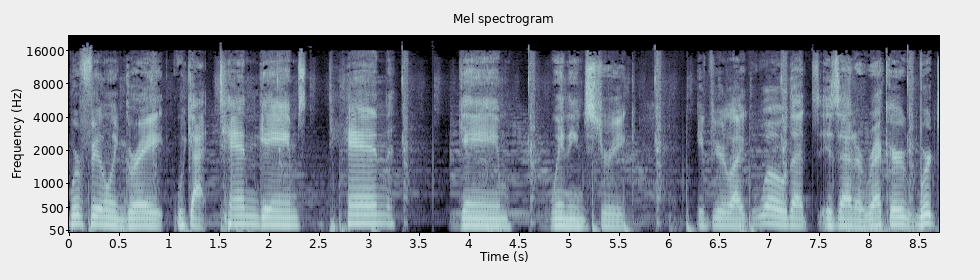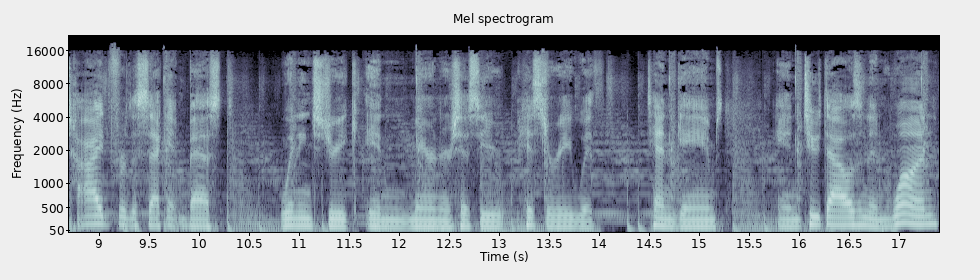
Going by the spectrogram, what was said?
We're feeling great. We got 10 games, 10 game winning streak. If you're like, whoa, that is that a record? We're tied for the second best winning streak in Mariners history, history with 10 games. In 2001,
